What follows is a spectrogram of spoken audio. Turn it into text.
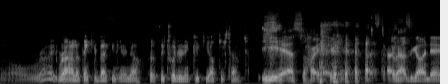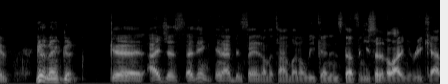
All right, Ryan, I think you're back in here now. Hopefully, Twitter didn't kick you off this time. Yeah, sorry. How's it going, Dave? Good, man. Good. Good. I just, I think, and I've been saying it on the timeline all weekend and stuff, and you said it a lot in your recap.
